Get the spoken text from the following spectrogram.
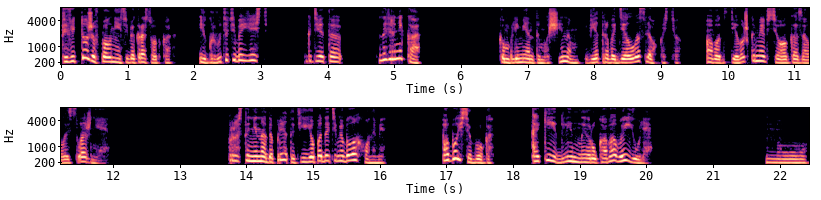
ты ведь тоже вполне себе красотка. И грудь у тебя есть. Где-то... Наверняка. Комплименты мужчинам Ветрова делала с легкостью, а вот с девушками все оказалось сложнее. Просто не надо прятать ее под этими балахонами. Побойся Бога. Какие длинные рукава в июле? Ну...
